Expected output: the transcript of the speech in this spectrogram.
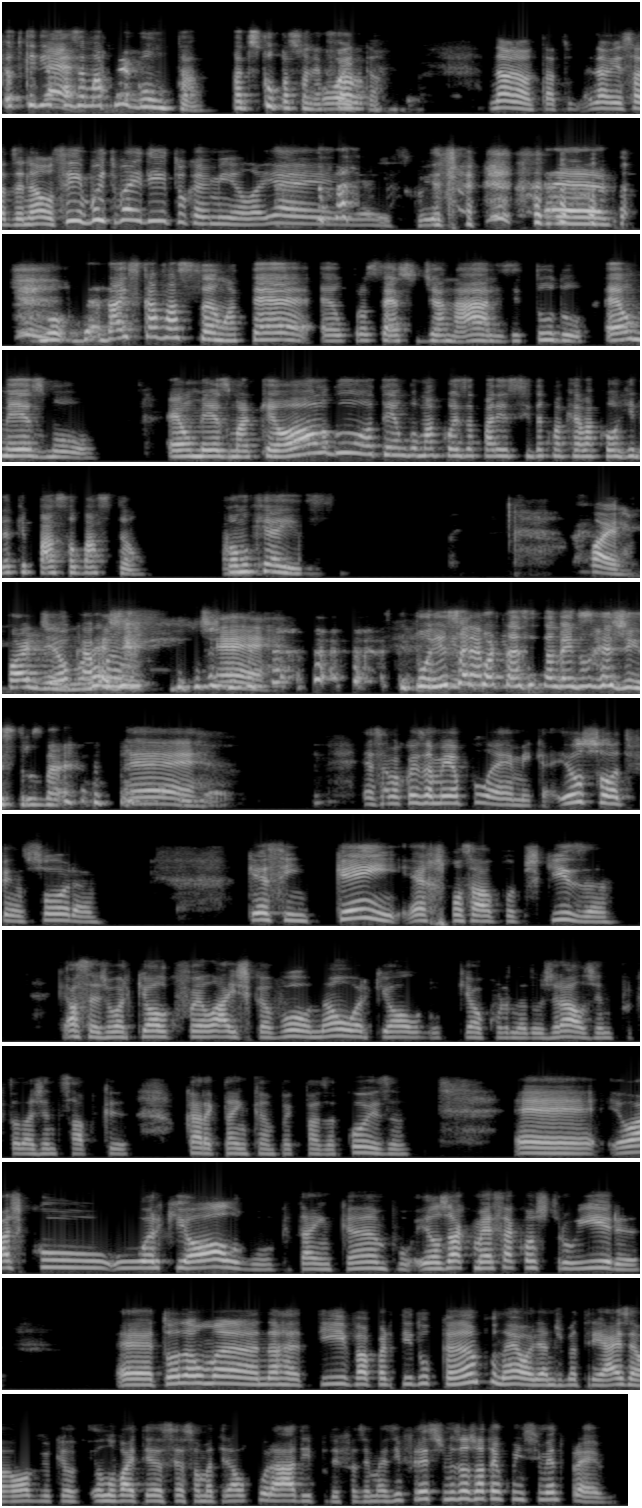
Eu queria É. fazer uma pergunta. Ah, desculpa, Sônia, fala. Não, não, tá tudo. Não, eu ia só dizer, não, sim, muito bem dito, Camila. Yay, é isso que eu ia dizer. É, no- da escavação até é, o processo de análise, tudo é o mesmo é o mesmo arqueólogo ou tem alguma coisa parecida com aquela corrida que passa o bastão? Como que é isso? Olha, Fordismo, eu né, gente? é, E por isso, Isso a é- importância também dos registros, né? é. Essa é uma coisa meio polêmica. Eu sou a defensora que, assim, quem é responsável pela pesquisa, ou seja, o arqueólogo foi lá e escavou, não o arqueólogo que é o coordenador-geral, gente, porque toda a gente sabe que o cara que está em campo é que faz a coisa. É, eu acho que o, o arqueólogo que está em campo, ele já começa a construir é, toda uma narrativa a partir do campo, né? olhando os materiais, é óbvio que ele não vai ter acesso ao material curado e poder fazer mais inferências, mas ele já tem um conhecimento prévio.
